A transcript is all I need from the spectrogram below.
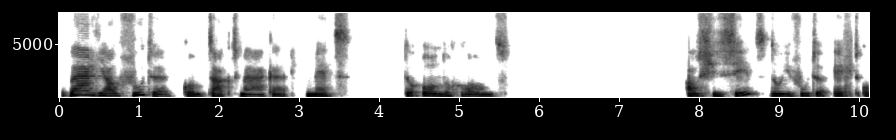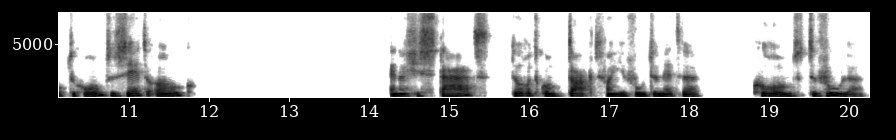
waar jouw voeten contact maken met de ondergrond. Als je zit, door je voeten echt op de grond te zetten ook. En als je staat, door het contact van je voeten met de grond te voelen.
